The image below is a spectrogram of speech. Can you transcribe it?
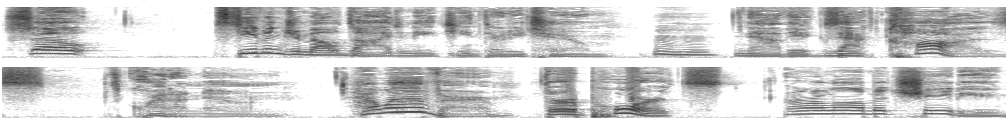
So, Stephen Jumel died in 1832. Mm-hmm. Now, the exact cause is quite unknown. However, the reports are a little bit shady.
